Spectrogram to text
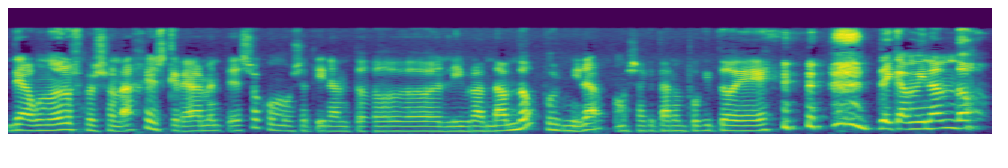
de alguno de los personajes, que realmente eso, como se tiran todo el libro andando, pues mira, vamos a quitar un poquito de, de caminando.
